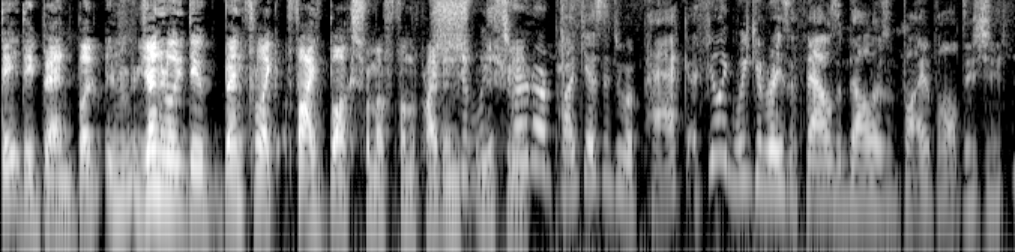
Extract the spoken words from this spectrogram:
They, they bend, but generally they bend for like five bucks from a from a private industry Should we industry. turn our podcast into a pack? I feel like we could raise a thousand dollars and buy a politician.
